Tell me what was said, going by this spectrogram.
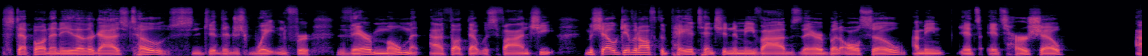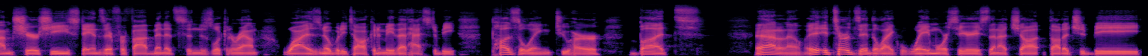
step on any of the other guys' toes. They're just waiting for their moment. I thought that was fine. She Michelle giving off the pay attention to me vibes there, but also, I mean, it's it's her show. I'm sure she stands there for five minutes and is looking around. Why is nobody talking to me? That has to be puzzling to her. But I don't know. It, it turns into like way more serious than I ch- thought it should be.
